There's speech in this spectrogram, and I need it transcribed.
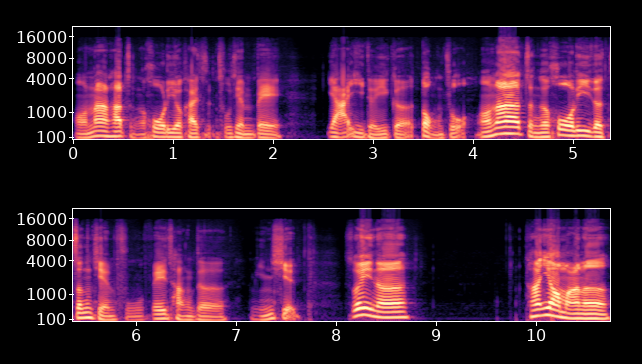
哦，那它整个获利又开始出现被。压抑的一个动作哦，那整个获利的增减幅非常的明显，所以呢，它要么呢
